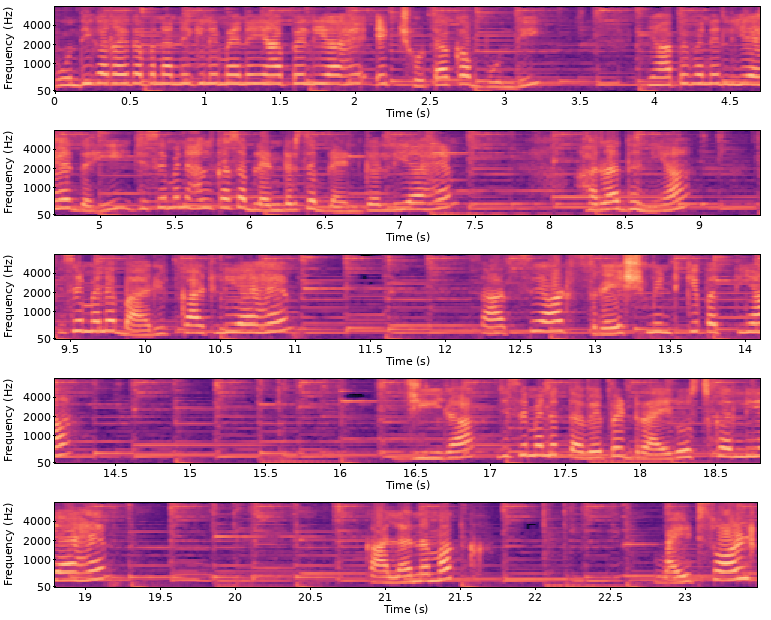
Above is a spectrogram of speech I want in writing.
बूंदी का रायता बनाने के लिए मैंने यहाँ पे लिया है एक छोटा कप बूंदी। यहाँ पे मैंने लिया है दही, जिसे मैंने हल्का सा ब्लेंडर से ब्लेंड कर लिया है। हरा धनिया, जिसे मैंने बारीक काट लिया है। सात से आठ फ्रेश मिंट की पत्तियाँ। जीरा, जिसे मैंने तवे पे ड्राई रोस्ट कर लिया है। काला नमक व्हाइट सॉल्ट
